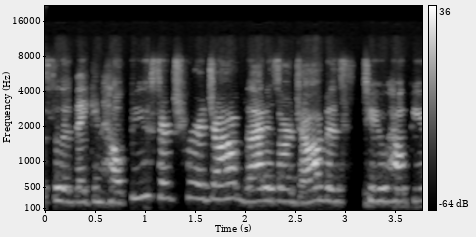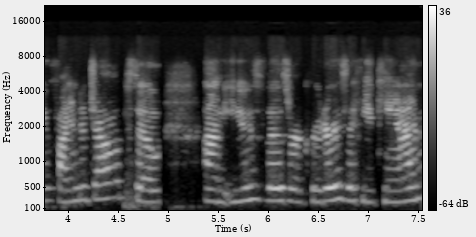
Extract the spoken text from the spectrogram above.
so that they can help you search for a job. That is our job is to help you find a job. So um, use those recruiters if you can.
